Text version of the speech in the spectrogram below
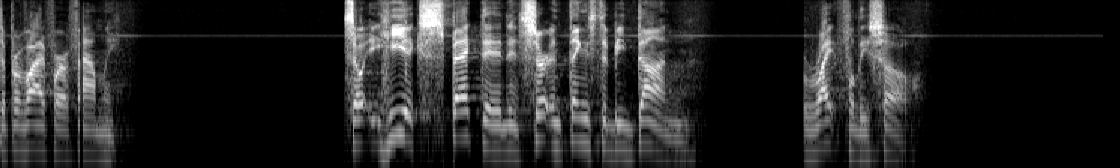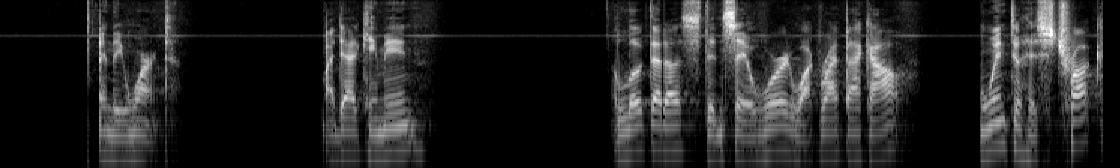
to provide for a family. So he expected certain things to be done, rightfully so and they weren't. My dad came in, looked at us, didn't say a word, walked right back out, went to his truck,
